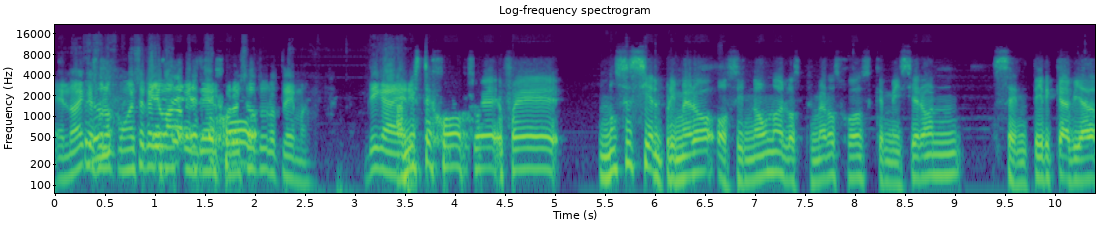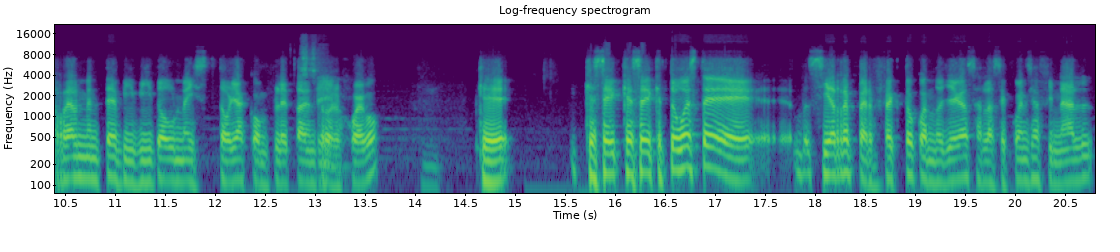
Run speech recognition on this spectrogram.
Eh, no es que solo con eso que ellos van a este vender, por eso es otro tema. Diga. A mí este juego fue, fue, no sé si el primero o si no uno de los primeros juegos que me hicieron sentir que había realmente vivido una historia completa dentro del juego. Mm. Que, que, se, que, se, que tuvo este cierre perfecto cuando llegas a la secuencia final.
